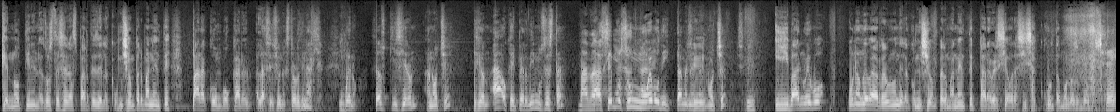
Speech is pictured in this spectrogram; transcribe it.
que no tienen las dos terceras partes de la comisión permanente para convocar a la sesión extraordinaria. Bueno, ¿sabes qué hicieron anoche? Dijeron, ah, ok, perdimos esta, hacemos un nuevo dictamen en la noche Sí. y va nuevo una nueva reunión de la comisión permanente para ver si ahora sí juntamos los votos. Sí.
